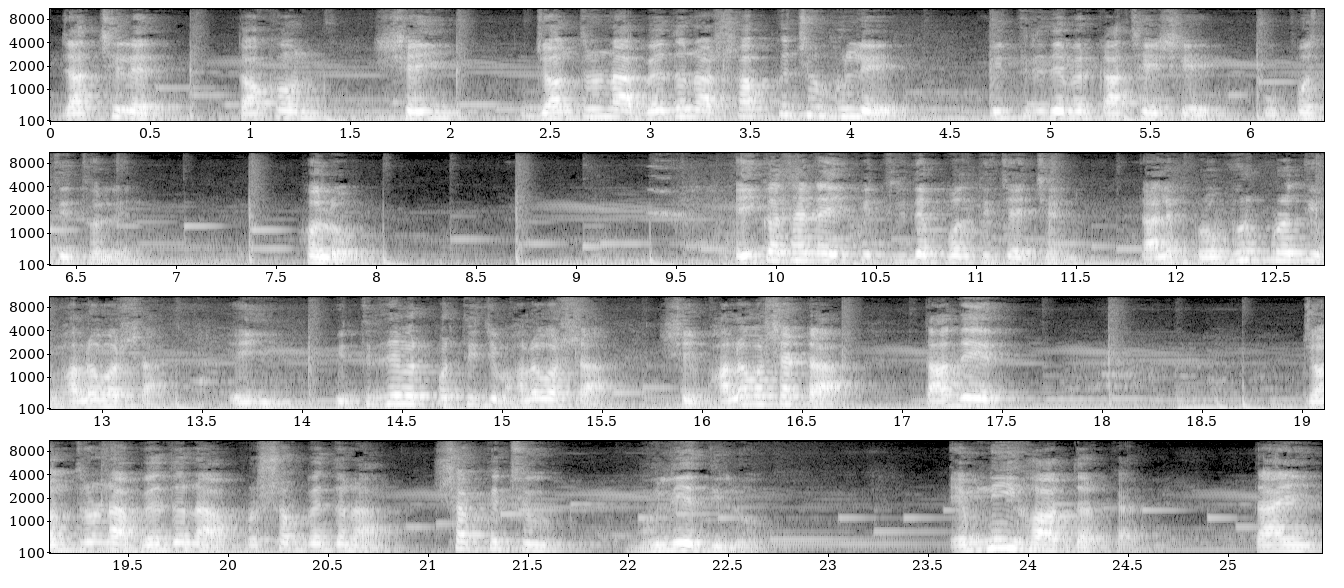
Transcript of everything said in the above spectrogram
যাচ্ছিলেন, তখন সেই যন্ত্রণা, বেদনা সবকিছু ভুলে পিতৃদেবের কাছে এসে উপস্থিত হলেন। হলো, এই কথাটাই পিতৃদেব বলতে চাইছেন। তাহলে প্রভুর প্রতি ভালোবাসা, এই পিতৃদেবের প্রতি যে ভালোবাসা, সেই ভালোবাসাটা তাদের যন্ত্রণা, বেদনা, প্রসব বেদনা সবকিছু ভুলিয়ে দিল। এমনিই হওয়ার দরকার। তাই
